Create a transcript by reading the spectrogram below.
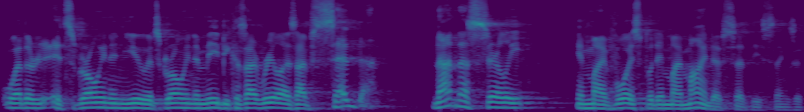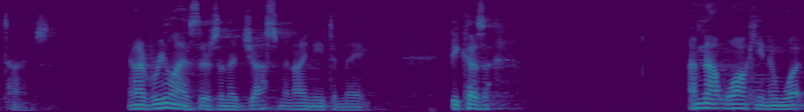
whether it's growing in you, it's growing in me because I realize I've said. Not necessarily in my voice, but in my mind, I've said these things at times. And I've realized there's an adjustment I need to make because I'm not walking in what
